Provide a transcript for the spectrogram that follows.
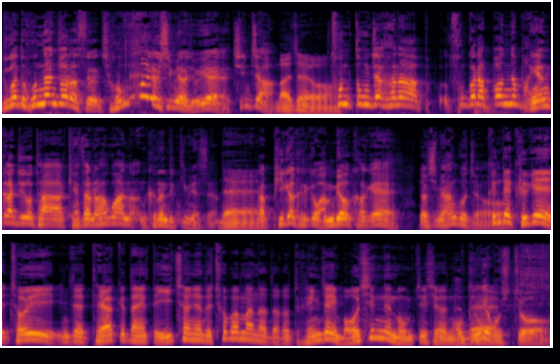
누구한테 혼난 줄 알았어요. 정말 열심히 하죠. 예, 진짜. 맞아요. 손동작 하나, 손가락 뻗는 방향까지도 다 계산을 하고 하는 그런 느낌이었어요. 네. 그러니까 비가 그렇게 완벽하게 열심히 한 거죠. 근데 그게 저희 이제 대학교 다닐 때 2000년대 초반만 하더라도 굉장히 멋있는 몸짓이었는데 어, 굉장히 멋있죠.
